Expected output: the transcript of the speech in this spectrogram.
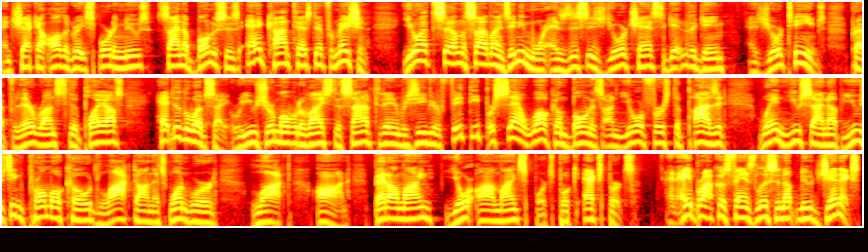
and check out all the great sporting news, sign up bonuses, and contest information. You don't have to sit on the sidelines anymore, as this is your chance to get into the game as your teams prep for their runs to the playoffs Head to the website or use your mobile device to sign up today and receive your 50% welcome bonus on your first deposit when you sign up using promo code LOCKED ON. That's one word, locked on. Bet online, your online sportsbook experts. And hey, Broncos fans, listen up. Nugenix,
